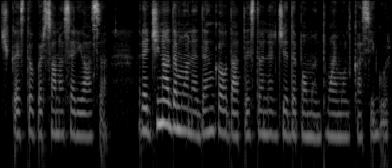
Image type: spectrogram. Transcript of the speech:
și că este o persoană serioasă. Regina de monede, încă o dată, este o energie de pământ, mai mult ca sigur.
